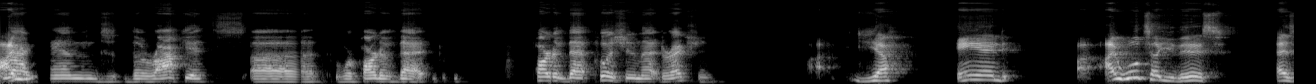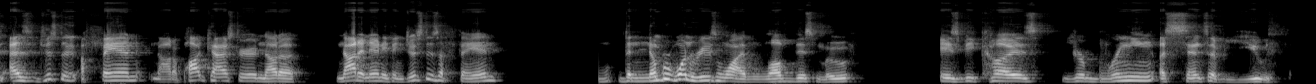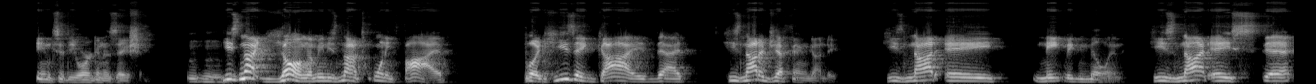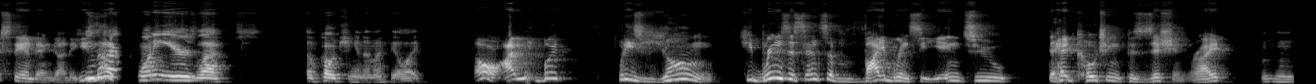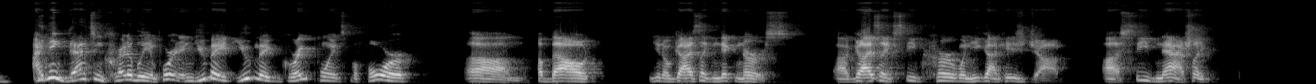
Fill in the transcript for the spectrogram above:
I And the Rockets uh, were part of that part of that push in that direction. Yeah, and I- will tell you this as as just a, a fan, not a podcaster, not a not in anything, just as a fan. The number one reason why I love this move is because you're bringing a sense of youth into the organization. hmm He's not young. I mean, he's not 25, but he's a guy that he's not a Jeff Van Gundy. He's not a Nate McMillan. He's not a Stan, Stan Van Gundy. He's, He's not. got 20 years left of coaching in him, I feel like. oh, I'm. But but he's young. He brings a sense of vibrancy into the head coaching position, right? hmm I think that's incredibly important. And you made you've made great points before um, about you know guys like Nick Nurse, uh, guys like Steve Kerr when he got his job, uh, Steve Nash. Like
